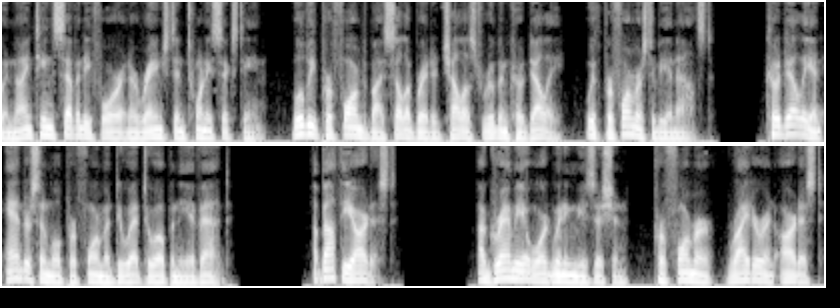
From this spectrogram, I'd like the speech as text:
and 1974 and arranged in 2016, will be performed by celebrated cellist Rubin Kodheli, with performers to be announced. Kodheli and Anderson will perform a duet to open the event. About the artist A Grammy Award winning musician, performer, writer, and artist,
